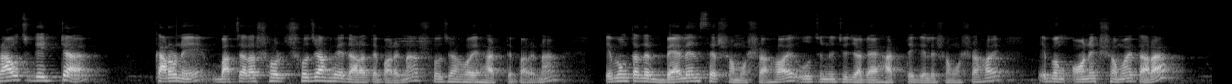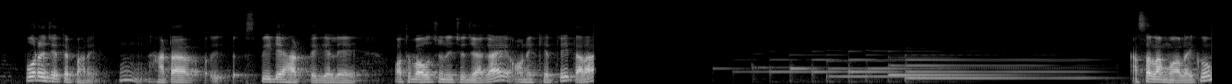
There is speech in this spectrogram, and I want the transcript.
ক্রাউচ গেটটা কারণে বাচ্চারা সোজা হয়ে দাঁড়াতে পারে না, সোজা হয়ে হাঁটতে পারে না এবং তাদের ব্যালেন্সের সমস্যা হয়, উঁচু নিচু জায়গায় হাঁটতে গেলে সমস্যা হয় এবং অনেক সময় তারা পড়ে যেতে পারে। হুম, হাঁটার স্পিডে হাঁটতে গেলে অথবা উঁচু নিচু জায়গায় অনেক ক্ষেত্রেই তারা আসসালামু আলাইকুম।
